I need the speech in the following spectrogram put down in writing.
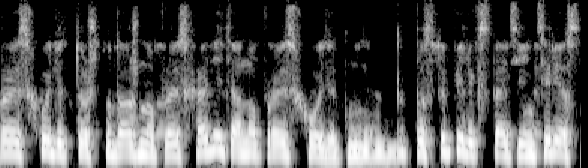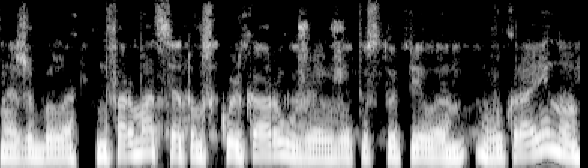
Происходит то, что должно происходить, оно происходит. Поступили, кстати, интересная же была информация о том, сколько оружия уже поступило в Украину.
